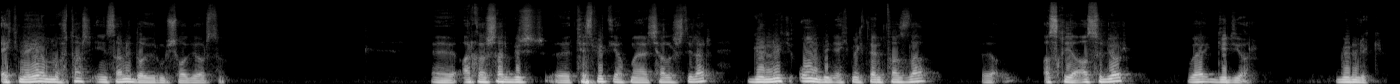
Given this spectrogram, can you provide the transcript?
Ekmeğe muhtaç insanı doyurmuş oluyorsun. E, arkadaşlar bir e, tespit yapmaya çalıştılar. Günlük 10 bin ekmekten fazla e, askıya asılıyor ve gidiyor. Günlük.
